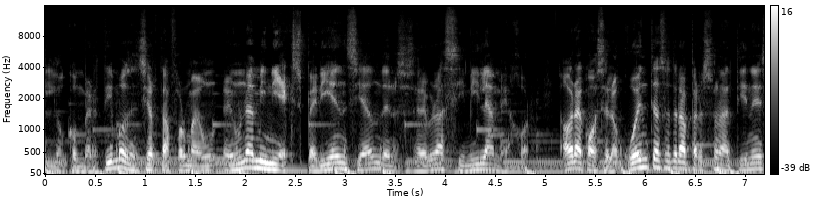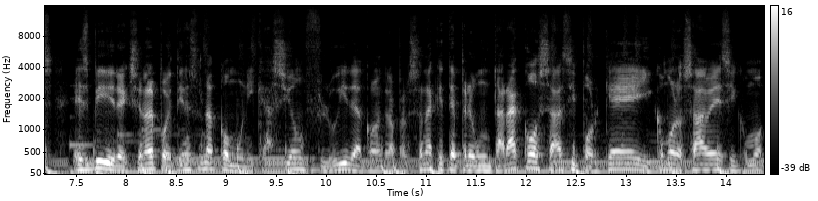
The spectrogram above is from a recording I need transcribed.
lo convertimos en cierta forma en una mini experiencia donde nuestro cerebro asimila mejor. Ahora, cuando se lo cuentas a otra persona, tienes, es bidireccional porque tienes una comunicación fluida con otra persona que te preguntará cosas y por qué y cómo lo sabes y cómo,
